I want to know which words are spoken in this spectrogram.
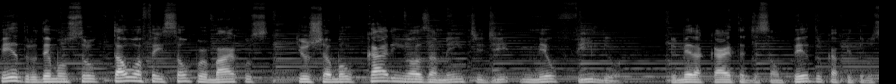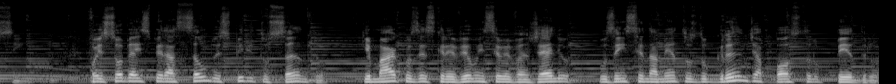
Pedro demonstrou tal afeição por Marcos que o chamou carinhosamente de meu filho. Primeira carta de São Pedro, capítulo 5. Foi sob a inspiração do Espírito Santo que Marcos escreveu em seu evangelho os ensinamentos do grande apóstolo Pedro,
